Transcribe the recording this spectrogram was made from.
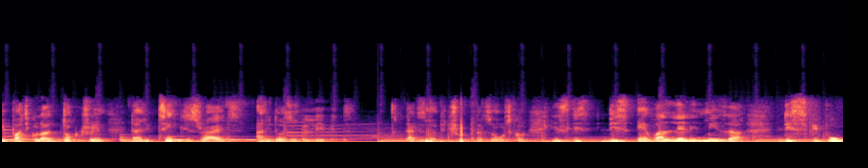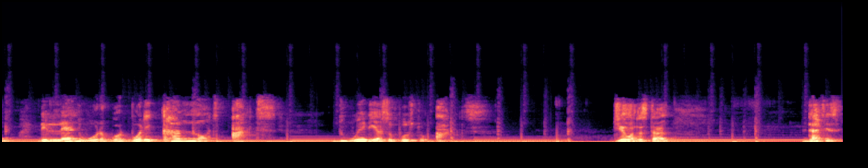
a particular doctrine that you think is right and he doesn't believe it. That is not the truth. That's not what's called. This, this, this ever learning means that these people they learn the word of God, but they cannot act the way they are supposed to act. Do you understand? That is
